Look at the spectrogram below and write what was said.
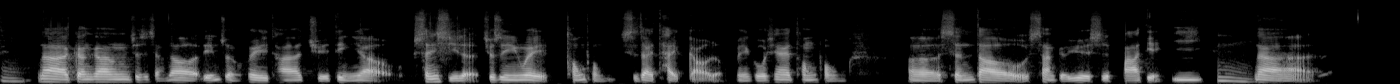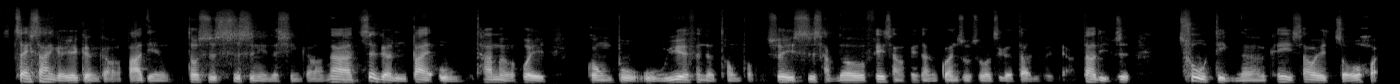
嗯，那刚刚就是讲到联准会他决定要升息了，就是因为通膨实在太高了。美国现在通膨呃升到上个月是八点一，嗯，那在上一个月更高，八点五都是四十年的新高。那这个礼拜五他们会。公布五月份的通膨，所以市场都非常非常关注，说这个到底会怎样？到底是触顶呢，可以稍微走缓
